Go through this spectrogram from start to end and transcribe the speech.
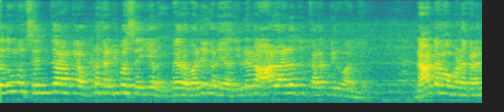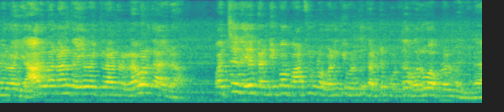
எதுவும் செஞ்சாங்க அப்படின்னா கண்டிப்பாக செய்யணும். வேற வழி கிடையாது. இல்லைன்னா ஆள் ஆளுக்கு கிளம்பிடுவாங்க. நாட்டாம பண்ண கிளம்பிடுவாங்க. யார் வேணாலும் கையை வைக்கலான்ற லெவலுக்கு ஆகிடும் வச்ச கையை கண்டிப்பாக பாத்ரூம்ல வலிக்கி விழுந்து கட்டு போட்டு தான் வருவாப்புலன்னு வைங்க.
